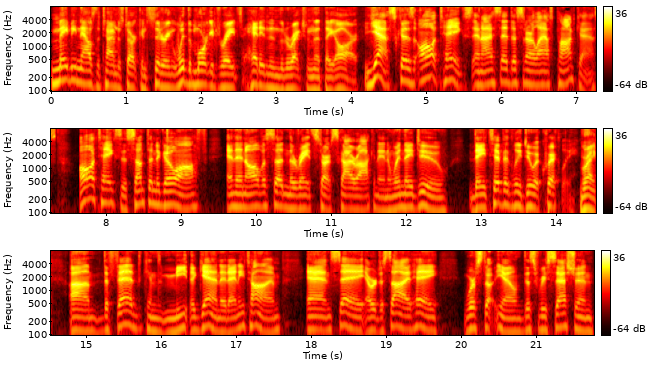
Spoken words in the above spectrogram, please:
maybe now's the time to start considering with the mortgage rates headed in the direction that they are. Yes, because all it takes, and I said this in our last podcast, all it takes is something to go off, and then all of a sudden the rates start skyrocketing. And when they do, they typically do it quickly. Right. Um, the Fed can meet again at any time and say or decide, hey, we're st- you know this recession.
